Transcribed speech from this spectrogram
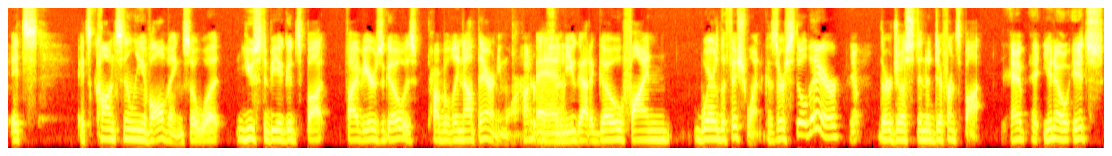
It's it's constantly evolving. So what used to be a good spot five years ago is probably not there anymore. 100%. And you got to go find where the fish went because they're still there. Yep. They're just in a different spot. You know, it's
